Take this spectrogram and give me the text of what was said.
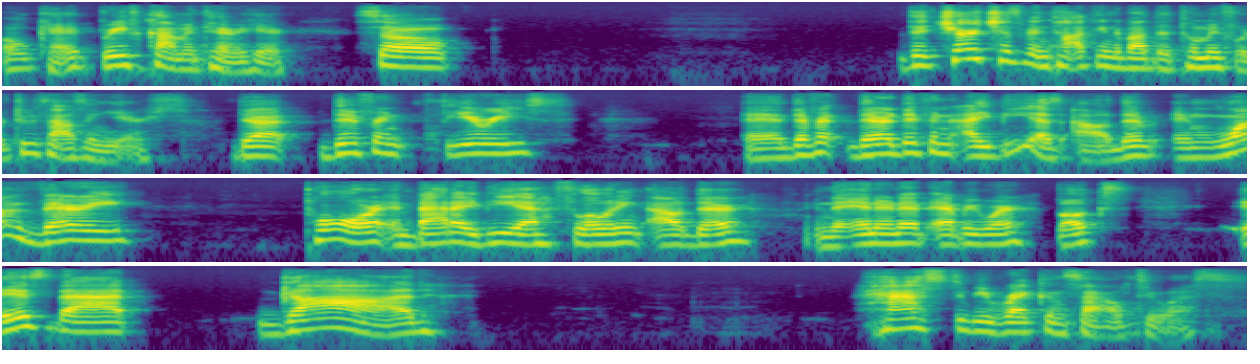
Okay, brief commentary here. So the church has been talking about the atonement for 2000 years. There are different theories and different there are different ideas out there and one very poor and bad idea floating out there in the internet everywhere books is that god has to be reconciled to us.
